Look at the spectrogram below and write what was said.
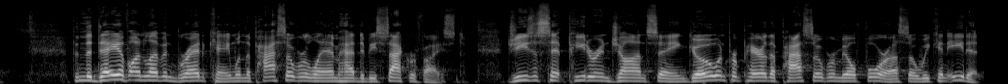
Then the day of unleavened bread came when the Passover lamb had to be sacrificed. Jesus sent Peter and John, saying, Go and prepare the Passover meal for us so we can eat it.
